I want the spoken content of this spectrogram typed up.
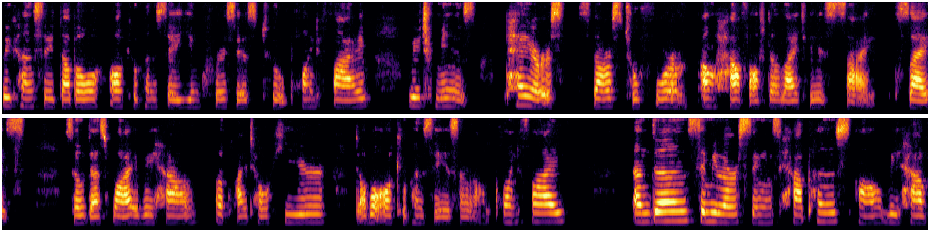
we can see double occupancy increases to 0.5, which means pairs starts to form on half of the lattice size. So that's why we have a plateau here. Double occupancy is around 0.5. And then similar things happens. Uh, we have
